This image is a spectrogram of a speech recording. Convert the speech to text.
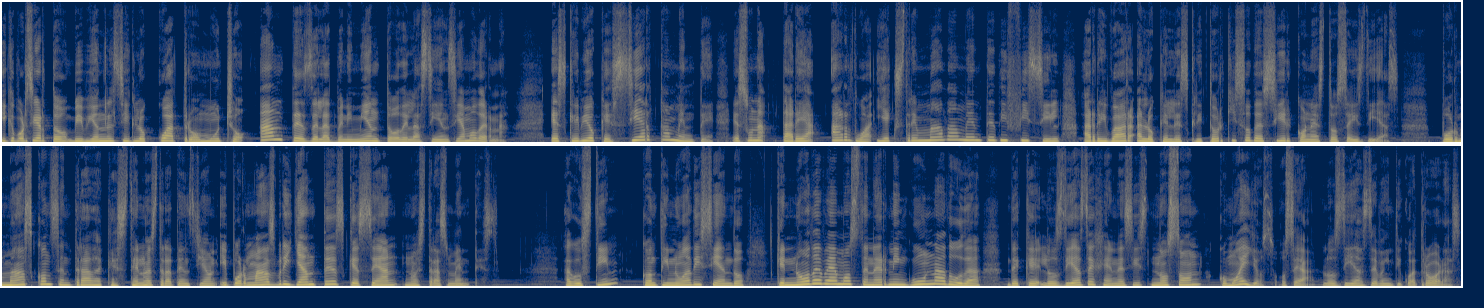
y que por cierto vivió en el siglo IV mucho antes del advenimiento de la ciencia moderna, escribió que ciertamente es una tarea ardua y extremadamente difícil arribar a lo que el escritor quiso decir con estos seis días, por más concentrada que esté nuestra atención y por más brillantes que sean nuestras mentes. Agustín continúa diciendo que no debemos tener ninguna duda de que los días de Génesis no son como ellos, o sea, los días de 24 horas,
